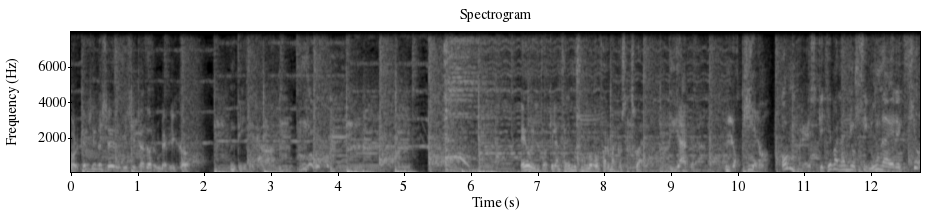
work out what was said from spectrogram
¿Por qué quieres ser visitador médico? Dinero. He oído que lanzaremos un nuevo fármaco sexual. Viagra. Lo quiero. Hombres que llevan años sin una erección.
